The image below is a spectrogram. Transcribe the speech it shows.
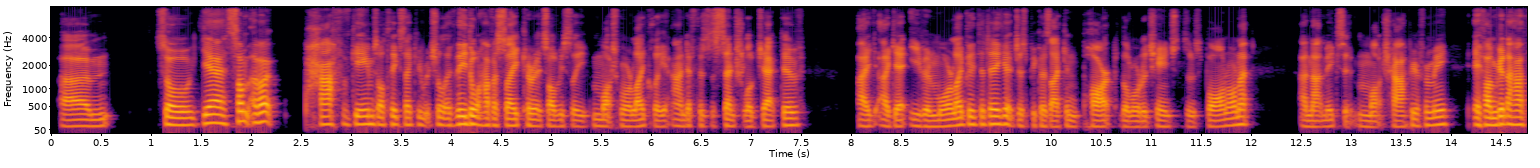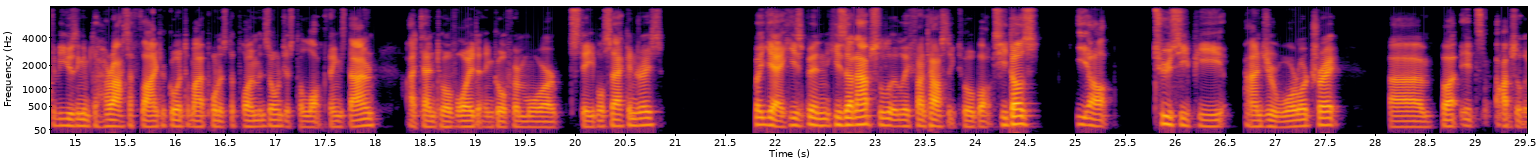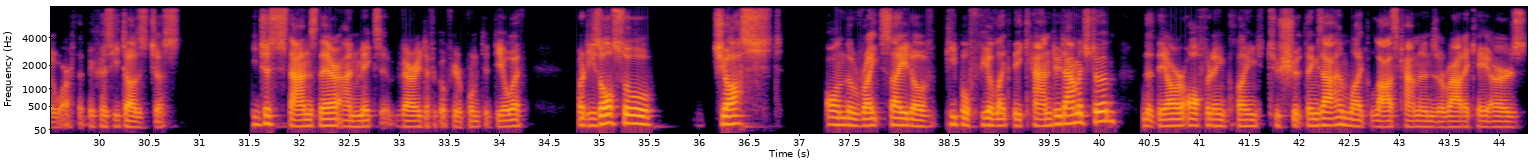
Um. So yeah, some about half of games I'll take psychic ritual. If they don't have a psyker, it's obviously much more likely. And if there's a central objective, I, I get even more likely to take it just because I can park the Lord of Change and some spawn on it, and that makes it much happier for me. If I'm gonna have to be using him to harass a flank or go into my opponent's deployment zone just to lock things down, I tend to avoid it and go for more stable secondaries. But yeah, he's been he's an absolutely fantastic toolbox. He does eat up two CP and your warlord trait, um, but it's absolutely worth it because he does just he just stands there and makes it very difficult for your opponent to deal with. But he's also just on the right side of people feel like they can do damage to him, that they are often inclined to shoot things at him, like las cannons, eradicators.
